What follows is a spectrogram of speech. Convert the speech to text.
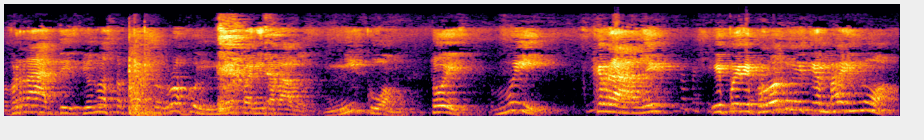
в Ради з 91-го року не передавалось нікому. Тобто, ви крали і перепродуєте майно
